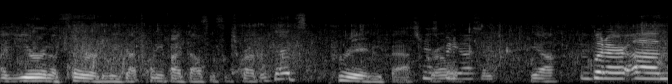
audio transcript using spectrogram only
a year and a third, we've got 25,000 subscribers. That's pretty fast That's growth. pretty awesome. Yeah. But our um,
